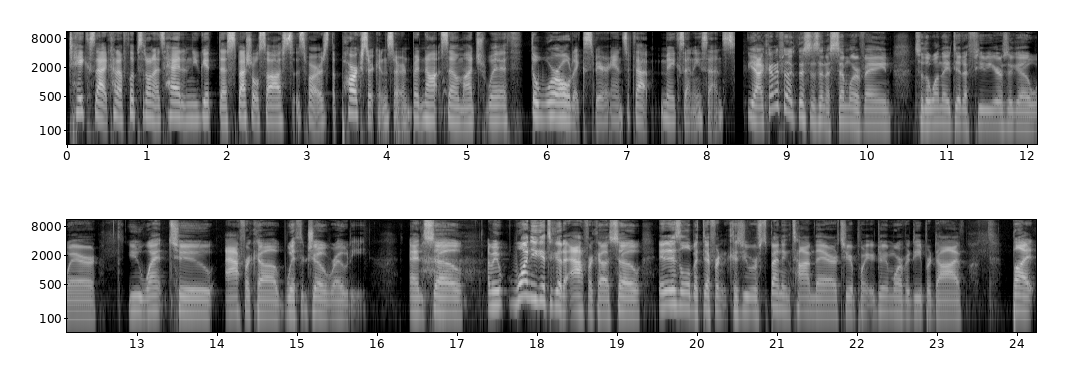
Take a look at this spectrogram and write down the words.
takes that kind of flips it on its head and you get the special sauce as far as the parks are concerned but not so much with the world experience if that makes any sense Yeah, I kind of feel like this is in a similar vein to the one they did a few years ago where you went to Africa with Joe Rohde. And so, I mean, one, you get to go to Africa. So it is a little bit different because you were spending time there. To your point, you're doing more of a deeper dive. But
